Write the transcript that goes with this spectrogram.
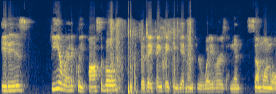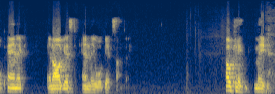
It is theoretically possible that they think they can get him through waivers, and then someone will panic in August and they will get something. Okay, maybe.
